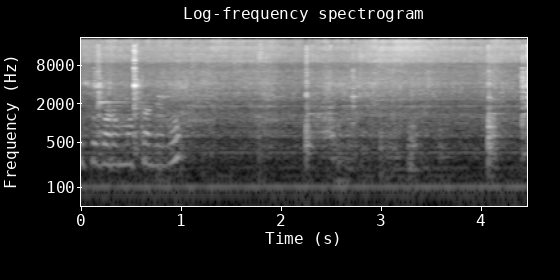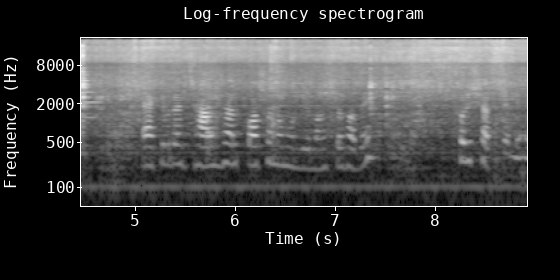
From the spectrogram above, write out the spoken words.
কিছু গরম মশলা দেব। একেবারে ঝাল ঝাল কষানো মুরগির মাংস হবে। সরিষার তেলে।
